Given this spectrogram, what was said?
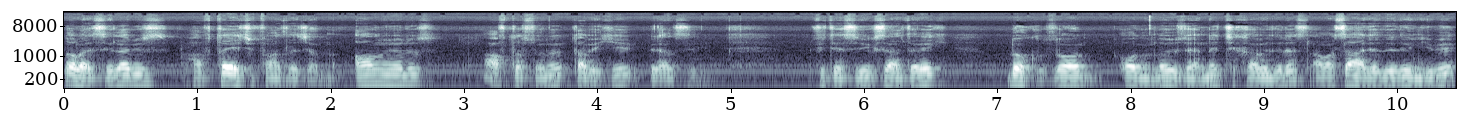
Dolayısıyla biz hafta içi fazla canlı almıyoruz. Hafta sonu tabii ki biraz vitesi yükselterek 9, 10, onun da üzerine çıkabiliriz. Ama sadece dediğim gibi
